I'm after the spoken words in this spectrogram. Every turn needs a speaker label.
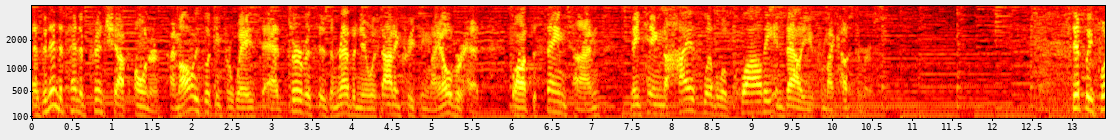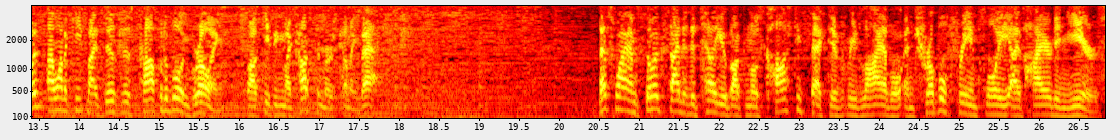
Speaker 1: As an independent print shop owner, I'm always looking for ways to add services and revenue without increasing my overhead, while at the same time maintaining the highest level of quality and value for my customers. Simply put, I want to keep my business profitable and growing while keeping my customers coming back. That's why I'm so excited to tell you about the most cost-effective, reliable, and trouble-free employee I've hired in years.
